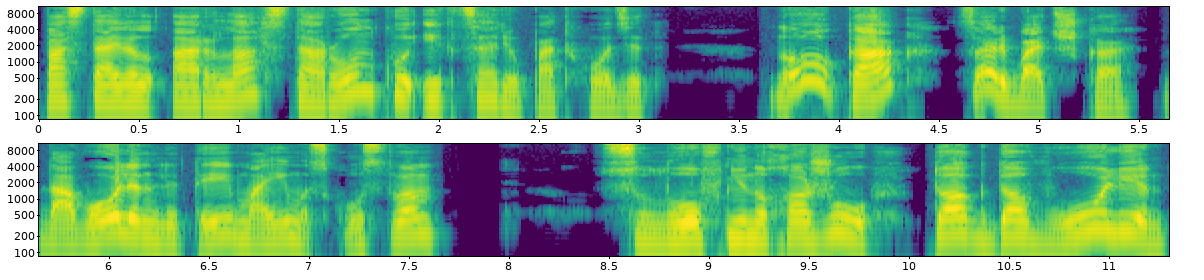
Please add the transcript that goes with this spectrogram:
Поставил орла в сторонку и к царю подходит. — Ну, как, царь-батюшка, доволен ли ты моим искусством? — Слов не нахожу, так доволен,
